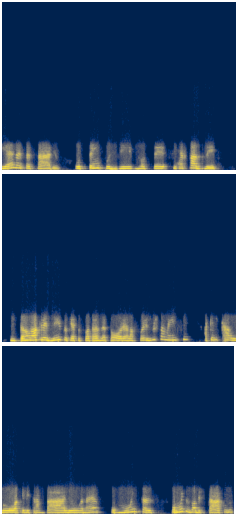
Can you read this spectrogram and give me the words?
E é necessário o tempo de você se refazer. Então, eu acredito que essa sua trajetória, ela foi justamente aquele calor, aquele trabalho, né, por muitas por muitos obstáculos,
